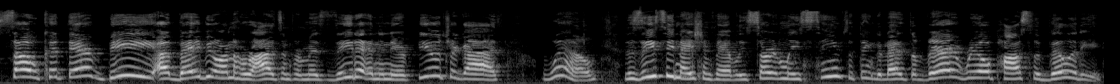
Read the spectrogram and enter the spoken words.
So could there be a baby on the horizon for Miss Zeta in the near future, guys? Well, the ZC Nation family certainly seems to think that that is a very real possibility.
